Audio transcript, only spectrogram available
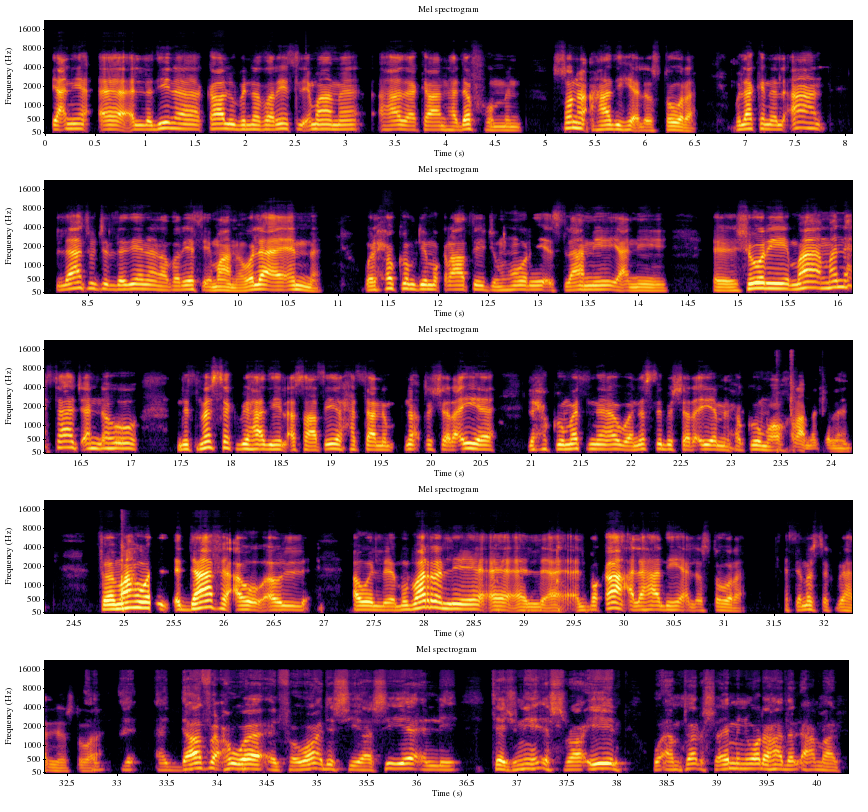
يعني آه، الذين قالوا بنظرية الإمامة هذا كان هدفهم من صنع هذه الأسطورة. ولكن الآن لا توجد لدينا نظرية إمامة ولا أئمة. والحكم ديمقراطي جمهوري إسلامي يعني آه، شوري ما ما نحتاج أنه نتمسك بهذه الأساطير حتى نعطي الشرعيه لحكومتنا ونسلب الشرعية من حكومة أخرى مثلا. فما هو الدافع أو أو أو المبرر للبقاء على هذه الأسطورة؟ التمسك بهذه الأسطورة. الدافع هو الفوائد السياسية اللي تجنيه إسرائيل وأمثال إسرائيل من وراء هذا الأعمال.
